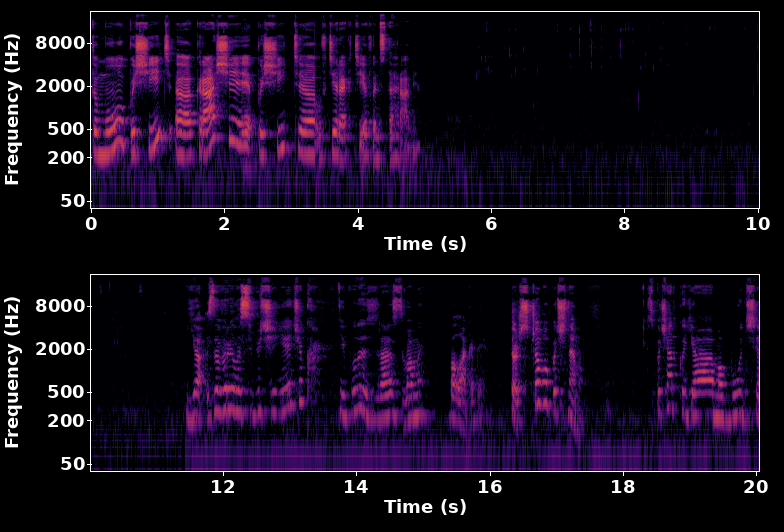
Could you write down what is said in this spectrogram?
Тому пишіть е, краще пишіть е, в Директі в інстаграмі. Я заварила собі чаєчок і буду зараз з вами балакати. Тож, з чого почнемо? Спочатку я, мабуть,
